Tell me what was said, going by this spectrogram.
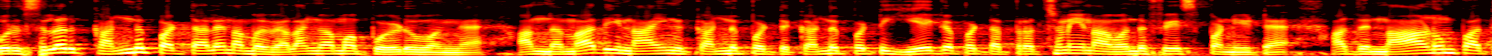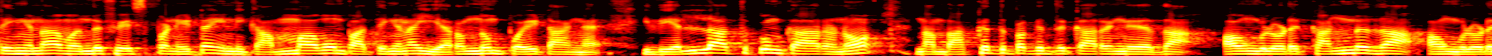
ஒரு சிலர் கண்ணு பட்டாலே நம்ம விளங்காமல் போயிடுவோங்க. அந்த மாதிரி நான் இங்கே கண்ணுப்பட்டு கண்ணுப்பட்டு ஏகப்பட்ட பிரச்சனையை நான் வந்து ஃபேஸ் பண்ணிட்டேன். அது நானும் பார்த்தீங்கன்னா வந்து ஃபேஸ் பண்ணிட்டேன். இன்றைக்கி அம்மாவும் பார்த்தீங்கன்னா இறந்தும் போயிட்டாங்க. இது எல்லாத்துக்கும் காரணம் நம்ம அக்கத்து பக்கத்துக்காரங்க தான். அவங்களோட கண்ணு தான். அவங்களோட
